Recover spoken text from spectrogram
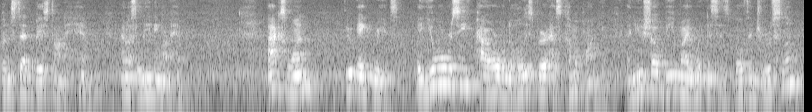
but instead based on Him and us leaning on Him. Acts 1 through 8 reads, But you will receive power when the Holy Spirit has come upon you, and you shall be my witnesses both in Jerusalem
